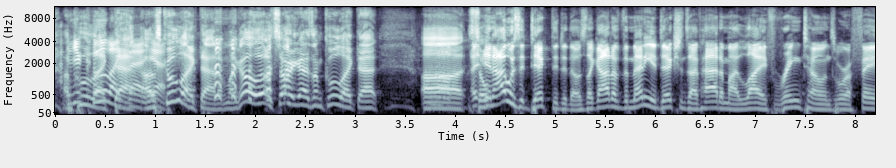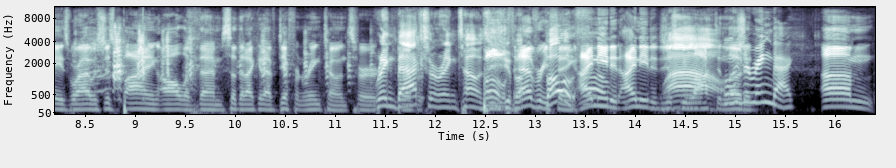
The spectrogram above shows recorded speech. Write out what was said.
I'm You're cool, like, that. I was cool like that. I'm like, oh, sorry guys, I'm cool like that. Uh, so and I was addicted to those. Like out of the many addictions I've had in my life, ringtones were a phase where I was just buying all of them so that I could have different ringtones for ringbacks for or ringtones? Did both, you bo- everything. Both. I needed I needed to just Wow. be locked and What was loaded. your ring back? Um,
